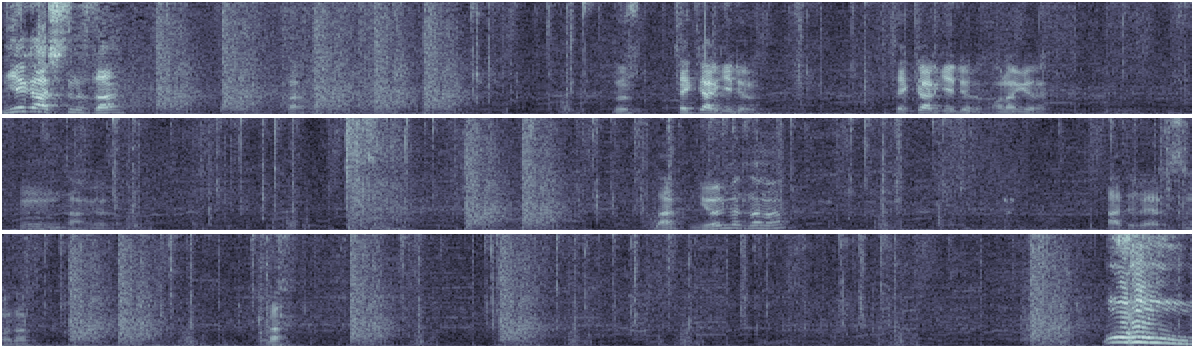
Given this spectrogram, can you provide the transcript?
Niye kaçtınız lan? Dur. Tekrar geliyorum. Tekrar geliyorum ona göre. Hmm tamam gördüm. Lan niye ölmedi lan o? Hadi be bizim adam. Lan. Oo!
